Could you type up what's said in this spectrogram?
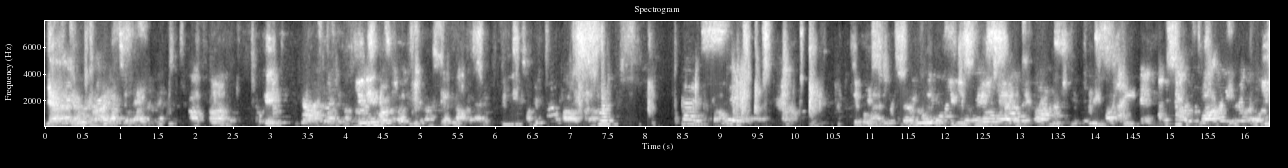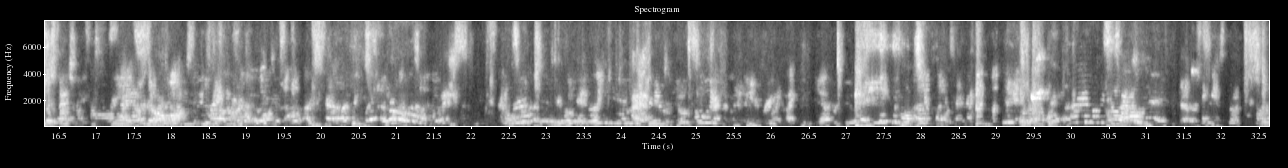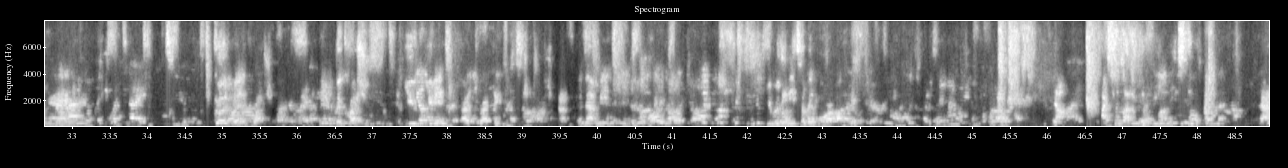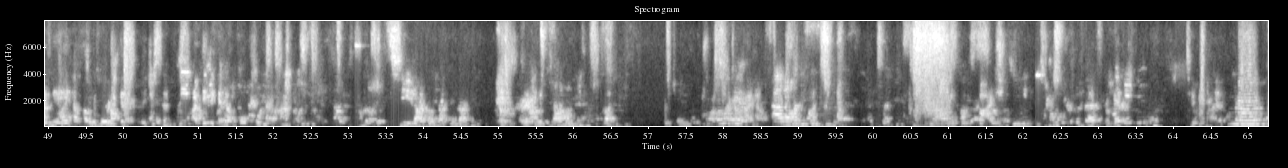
Yeah, yeah, that's. Um, okay, you need more, uh, yeah, no, so we need something about, uh, That is sick. You just mentioned. Good, good question. Good question. You, you didn't uh, directly address the question, and that means you really need something more about military. Yeah, I still got to be, still. I mean, I have, I was very good. They just said, I think they can have four points. See, doctor, doctor, doctor. But- I know.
